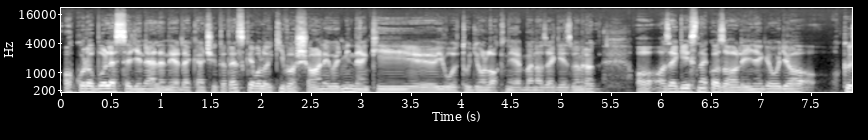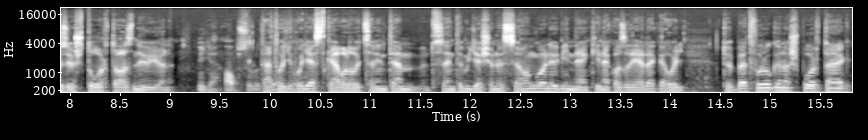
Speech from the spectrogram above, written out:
akkor abból lesz egy ilyen ellenérdekeltség. Tehát ezt kell valahogy kivassalni, hogy mindenki jól tudjon lakni ebben az egészben. Mert az egésznek az a lényege, hogy a, a közös torta az nőjön. Igen, abszolút. Tehát, hogy, hogy ezt kell valahogy szerintem, szerintem ügyesen összehangolni, hogy mindenkinek az az érdeke, hogy többet forogjon a sportág,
